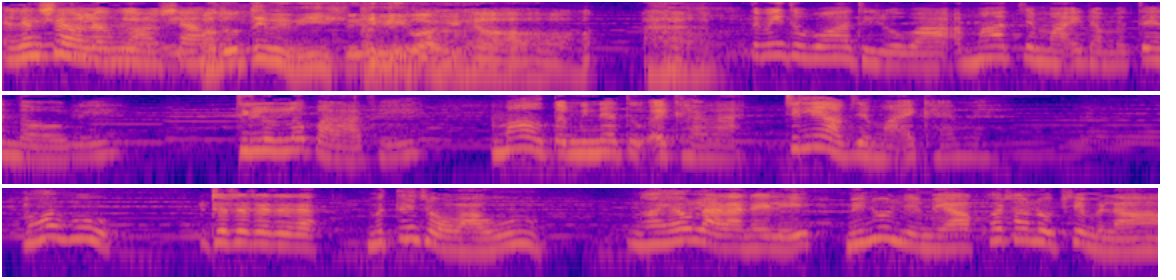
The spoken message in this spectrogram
အလုံးရှောင်းလုံးမိမရှောင်းဘာလို့သိပြီသိပြီပါပြီဟာတမီးတဘွားဒီလိုပါအမအပြစ်မှအိတ်တာမသိတော့ဘူးလေဒီလိုလုပ်ပါလားဖေအမကိုတမီးနဲ့သူအိတ်ခံလိုက်ကျင်းလျောင်ပြစ်မှအိတ်ခံမယ်မဟုတ်ဘူးတတတတမသိကြပါဘူး ငါရောက်လာတာနဲ့လေမင်းတို့လင်မယားခွဲထားလို့ဖြစ်မလား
